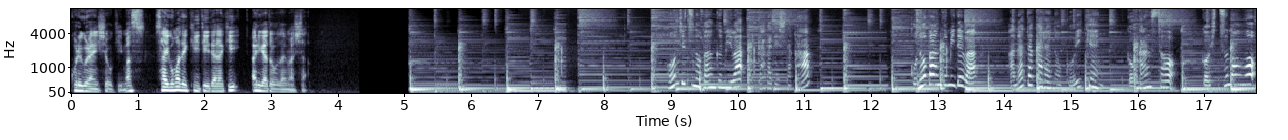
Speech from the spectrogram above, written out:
これぐらいにしておきます。最後まで聞いていただきありがとうございました。本日の番組はいかがでしたか？この番組ではあなたからのご意見ご感想ご質問を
